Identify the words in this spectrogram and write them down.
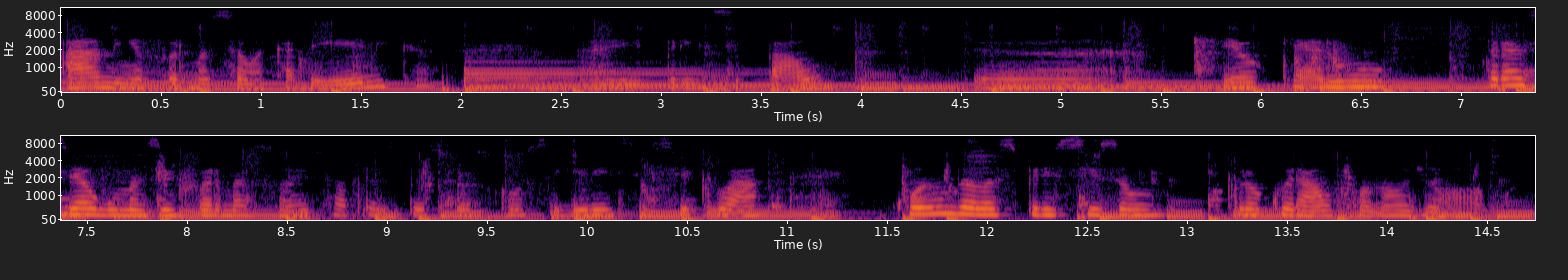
a minha formação acadêmica né, principal. Uh, eu quero trazer algumas informações só para as pessoas conseguirem se situar quando elas precisam procurar um fonoaudiólogo.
